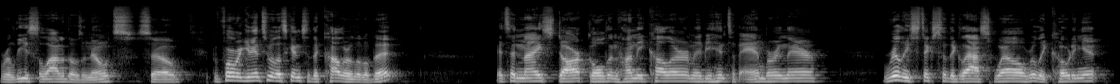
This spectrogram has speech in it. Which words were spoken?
release a lot of those notes. So before we get into it, let's get into the color a little bit. It's a nice dark golden honey color, maybe a hint of amber in there. Really sticks to the glass well, really coating it.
